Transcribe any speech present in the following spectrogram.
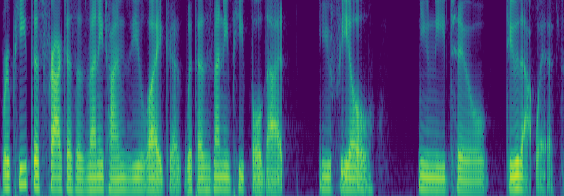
repeat this practice as many times as you like uh, with as many people that you feel you need to do that with.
